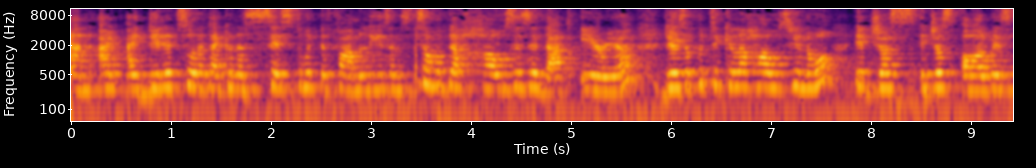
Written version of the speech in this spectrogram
And I, I did it so that I can assist with the families and stuff. some of the houses in that area. There's a particular house, you know, it just it just always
